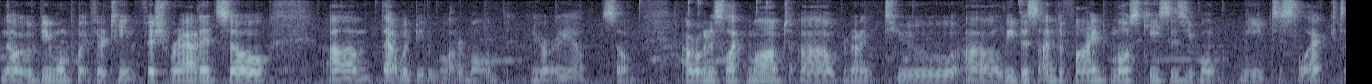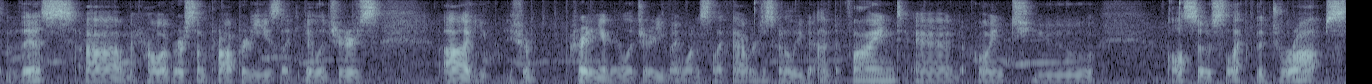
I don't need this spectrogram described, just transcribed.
no, it would be 1.13 fish were added. So um, that would be the water mob area. So. Uh, we're going to select mobbed. Uh, we're going to uh, leave this undefined. Most cases you won't need to select this. Um, however, some properties like illagers, uh, you, if you're creating an illager, you might want to select that. We're just going to leave it undefined and I'm going to also select the drops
